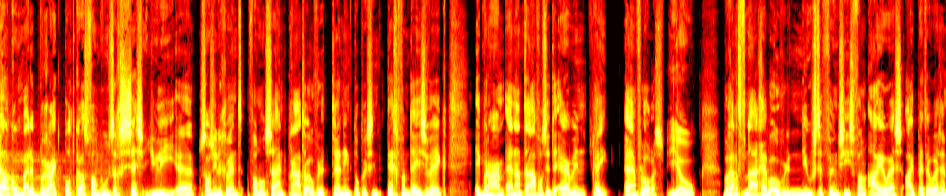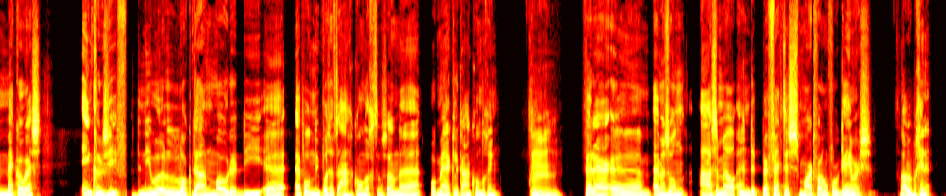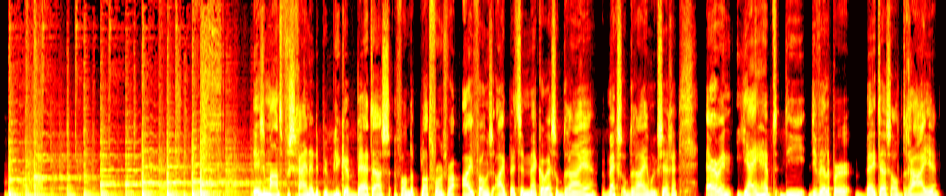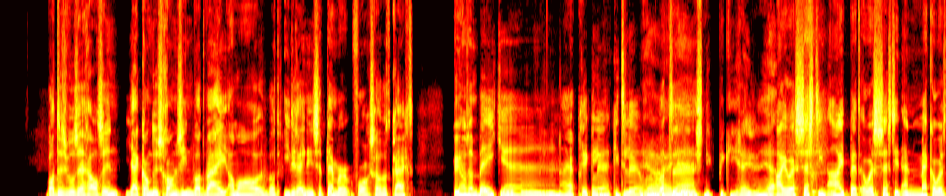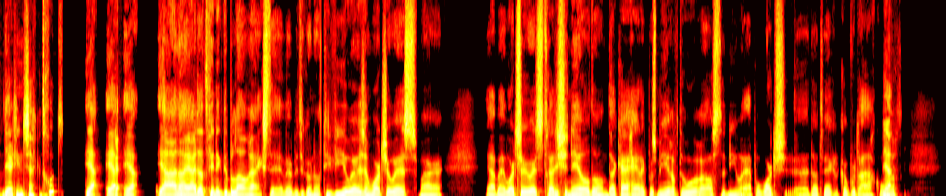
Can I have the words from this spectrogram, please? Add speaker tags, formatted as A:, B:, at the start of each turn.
A: Welkom bij de Bright Podcast van woensdag 6 juli. Eh, zoals jullie gewend van ons zijn, praten we over de trending topics in tech van deze week. Ik ben Harm en aan tafel zitten Erwin hey. en Floris.
B: Yo.
A: We gaan het vandaag hebben over de nieuwste functies van iOS, iPadOS en macOS. Inclusief de nieuwe lockdown mode die eh, Apple nu pas heeft aangekondigd. Dat was een eh, opmerkelijke aankondiging.
B: Hmm.
A: Verder eh, Amazon, ASML en de perfecte smartphone voor gamers. Laten we beginnen. Deze maand verschijnen de publieke beta's van de platforms waar iPhones, iPads en macOS op draaien. Macs op draaien moet ik zeggen. Erwin, jij hebt die developer beta's al draaien. Wat dus wil zeggen als in, jij kan dus gewoon zien wat wij allemaal, wat iedereen in september voorgeschoteld krijgt. Kun je ons een beetje, eh, nou ja, prikkelen, kietelen?
C: Ja,
A: wat,
C: ik,
A: eh,
C: eh, sneak peekie geven. Ja,
A: iOS 16, iPadOS 16 en macOS 13. Zeg ik het goed?
C: ja, ja, ja. Ja, nou ja, dat vind ik de belangrijkste. We hebben natuurlijk ook nog tvOS en watchOS. Maar ja, bij watchOS traditioneel, dan, daar krijg je eigenlijk pas meer over te horen als de nieuwe Apple Watch eh, daadwerkelijk ook wordt aangekondigd.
